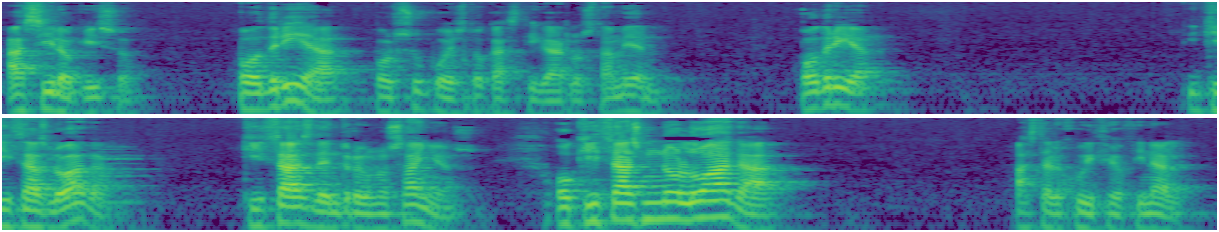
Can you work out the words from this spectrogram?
Así lo quiso. Podría, por supuesto, castigarlos también. Podría. Y quizás lo haga. Quizás dentro de unos años. O quizás no lo haga hasta el juicio final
